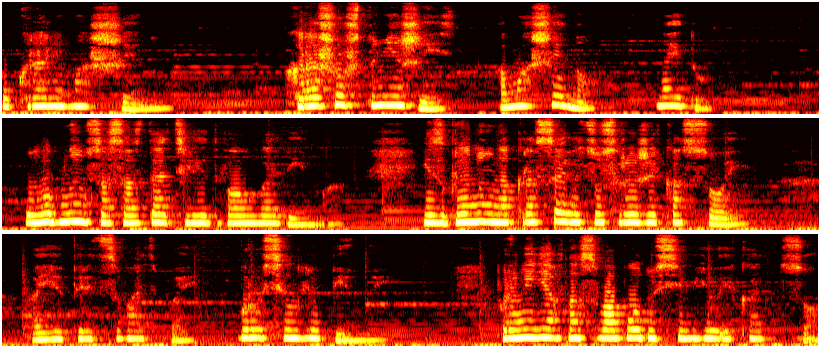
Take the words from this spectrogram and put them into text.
украли машину. Хорошо, что не жизнь, а машину найдут. Улыбнулся создатель едва уловимо и взглянул на красавицу с рыжей косой, а ее перед свадьбой бросил любимый, променяв на свободу семью и кольцо.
